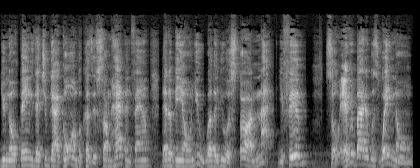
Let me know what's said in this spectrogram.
you know, things that you got going because if something happen, fam, that'll be on you, whether you a star or not. You feel me? So everybody was waiting on,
